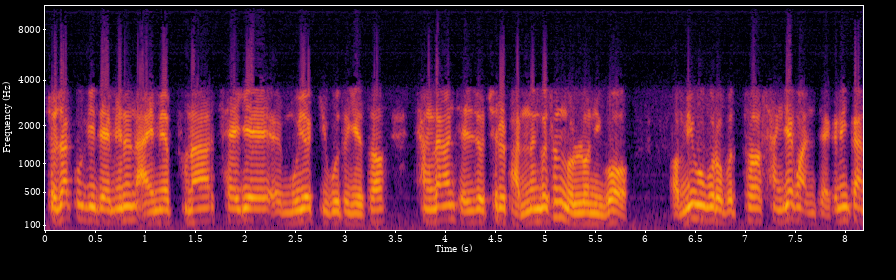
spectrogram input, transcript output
조작국이 되면은 IMF나 세계 무역기구 등에서 상당한 제재 조치를 받는 것은 물론이고 어, 미국으로부터 상계 관세 그러니까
